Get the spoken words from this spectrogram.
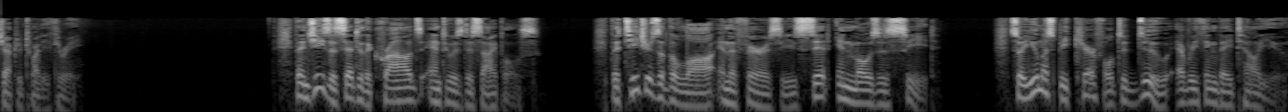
chapter 23 then jesus said to the crowds and to his disciples the teachers of the law and the pharisees sit in moses seat. So you must be careful to do everything they tell you.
